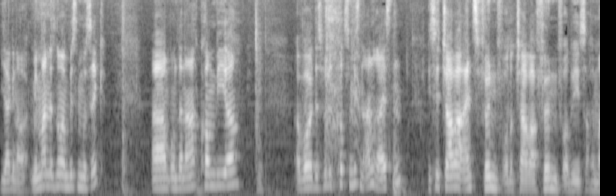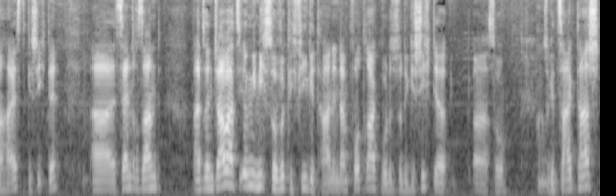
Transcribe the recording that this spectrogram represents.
ja, genau. Wir machen jetzt noch ein bisschen Musik. Ähm, und danach kommen wir. Aber das will ich kurz ein bisschen anreißen diese Java 1.5 oder Java 5 oder wie es auch immer heißt, Geschichte. Äh, sehr interessant. Also in Java hat sich irgendwie nicht so wirklich viel getan. In deinem Vortrag, wo du so die Geschichte äh, so, mhm. so gezeigt hast,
